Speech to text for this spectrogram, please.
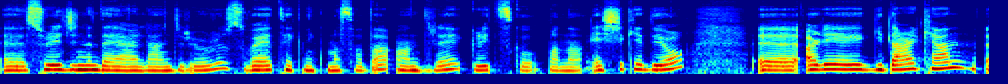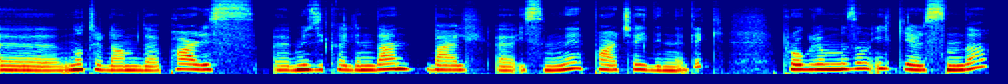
e, sürecini değerlendiriyoruz ve teknik masada Andre Gritsku bana eşlik ediyor. E, araya giderken e, Notre Dame'de Paris müzikalinden Bel isimli parçayı dinledik. Programımızın ilk yarısında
